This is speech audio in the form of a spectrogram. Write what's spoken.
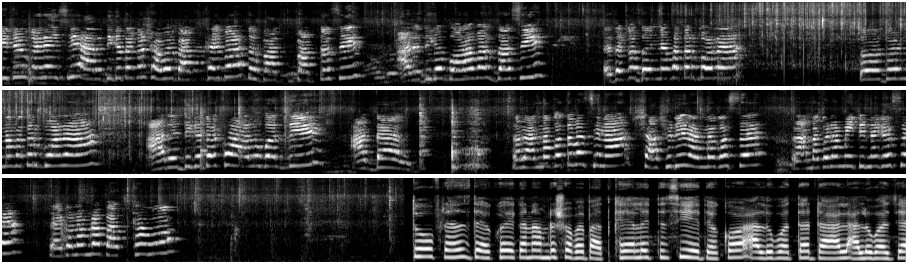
ভিডিও আর এদিকে দেখো সবাই ভাত খাইবা তো ভাত আর এদিকে বড়া দেখো বড়া। তো বড়া। আর এদিকে দেখো আলু ভাজি আর ডাল। তো রান্না করতে পারছি না শাশুড়ি রান্না করছে। রান্না করে মিটিনে গেছে। তো এখন আমরা ভাত খামো তো ফ্রেন্ডস দেখো, এখানে আমরা সবাই ভাত খাইয়া লাইতেছি। এই দেখো, আলু পাতা ডাল, আলু ভাজা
